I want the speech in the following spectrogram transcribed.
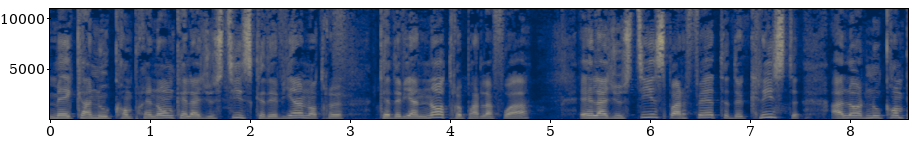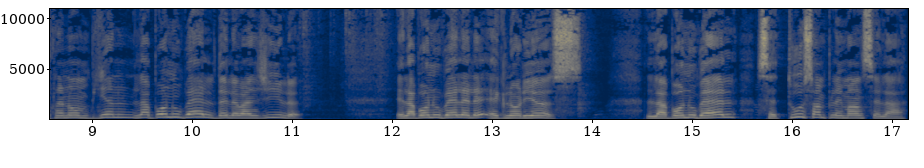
Mais quand nous comprenons que la justice que devient notre qui devient notre par la foi, et la justice parfaite de Christ, alors nous comprenons bien la bonne nouvelle de l'Évangile. Et la bonne nouvelle, elle est glorieuse. La bonne nouvelle, c'est tout simplement cela.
